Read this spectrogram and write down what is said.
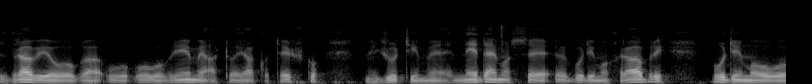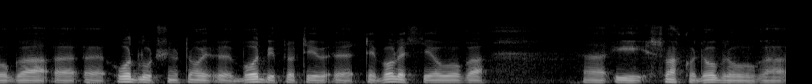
zdravi ovoga u ovo vrijeme, a to je jako teško. Međutim, e, ne dajmo se, budimo hrabri, budimo ovoga odlučni u toj borbi protiv te bolesti ovoga i svako dobro ovoga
